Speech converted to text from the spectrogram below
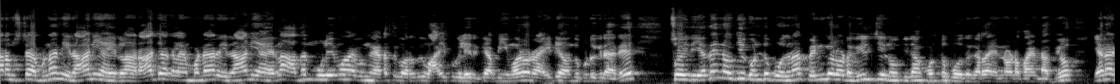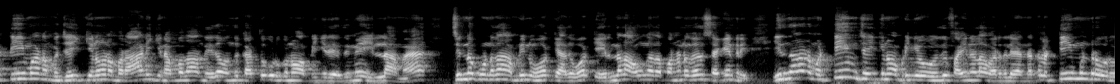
ஆரம்பிச்சிட்ட அப்படின்னா நீ ராணி ஆயிடலாம் ராஜா கல்யாணம் பண்ணா ராணி ஆயிடலாம் அதன் மூலியமா இவங்க இடத்துக்கு வரதுக்கு வாய்ப்புகள் இருக்கு அப்படிங்கிற மாதிரி ஒரு ஐடியா வந்து கொடுக்குறாரு. ஸோ இது எதை நோக்கி கொண்டு போகுதுன்னா பெண்களோட வீழ்ச்சியை நோக்கி தான் கொண்டு போகுதுங்கிறதா என்னோட பாயிண்ட் ஆஃப் வியூ ஏன்னா டீமா நம்ம ஜெயிக்கணும். நம்ம ராணிக்கு நம்ம தான் அந்த இதை வந்து கற்றுக் கொடுக்கணும் அப்படிங்கிறது எதுவுமே இல்லாம சின்ன பொண்ணு தான் அப்படின்னு ஓகே அது ஓகே இருந்தாலும் அவங்க அதை பண்ணணுங்கிறது செகண்டரி இருந்தாலும் நம்ம டீம் ஜெயிக்கணும் அப்படிங்கிற ஒரு வந்து ஃபைனலா வருது இல்லையா? அந்த இடத்துல டீம்ன்ற ஒரு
